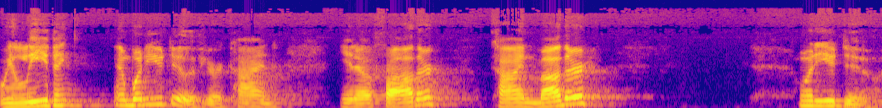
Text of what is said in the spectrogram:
we leaving? And what do you do if you're a kind, you know, father, kind mother? What do you do?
